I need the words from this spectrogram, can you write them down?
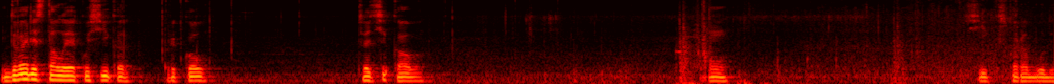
Двері стали як у сіка. Прикол. Це цікаво. О. Сік скоро буде.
